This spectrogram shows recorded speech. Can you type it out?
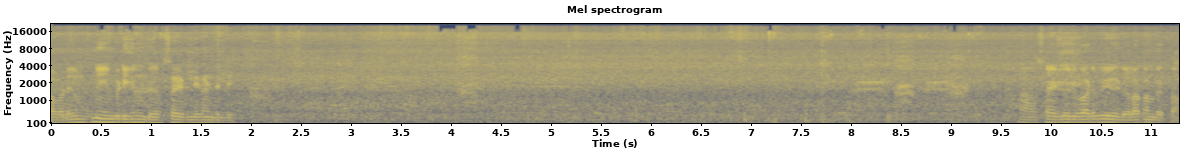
അവിടെയും മീൻ പിടിക്കുന്നുണ്ട് സൈഡിൽ കണ്ടില്ലേ? സൈഡിൽ ഒരുപാട് വീടുകളൊക്കെ ഉണ്ട് കേട്ടോ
